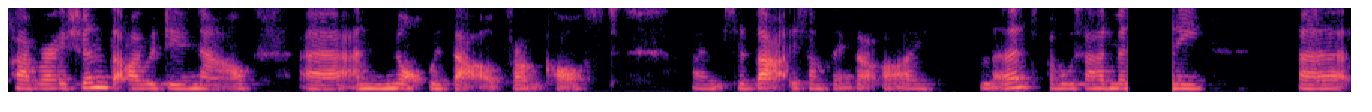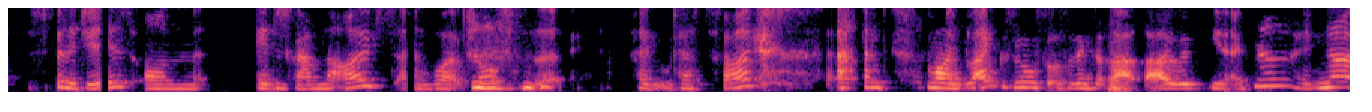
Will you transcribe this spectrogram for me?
collaboration that I would do now uh, and not with that upfront cost. Um, so that is something that I learned. I've also had many uh, spillages on Instagram lives and workshops that Hayley will testify, and mind blanks and all sorts of things like that. That I would, you know, no, no,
